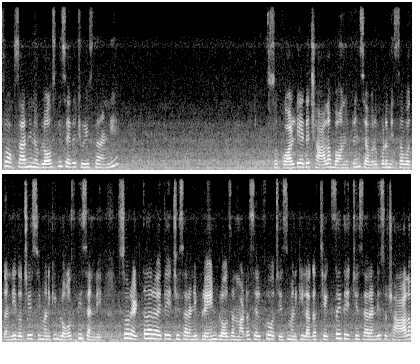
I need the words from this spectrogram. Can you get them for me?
సో ఒకసారి నేను బ్లౌజ్ పీస్ అయితే చూపిస్తానండి సో క్వాలిటీ అయితే చాలా బాగుంది ఫ్రెండ్స్ ఎవరికి కూడా మిస్ అవ్వద్దండి. ఇది వచ్చేసి మనకి బ్లౌజ్ పీస్ అండి. సో రెడ్ కలర్ అయితే ఇచ్చేసారండి ప్లెయిన్ బ్లౌజ్ అనమాట సెల్ఫ్లో వచ్చేసి మనకి ఇలాగ చెక్స్ అయితే ఇచ్చేసారండి. సో చాలా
